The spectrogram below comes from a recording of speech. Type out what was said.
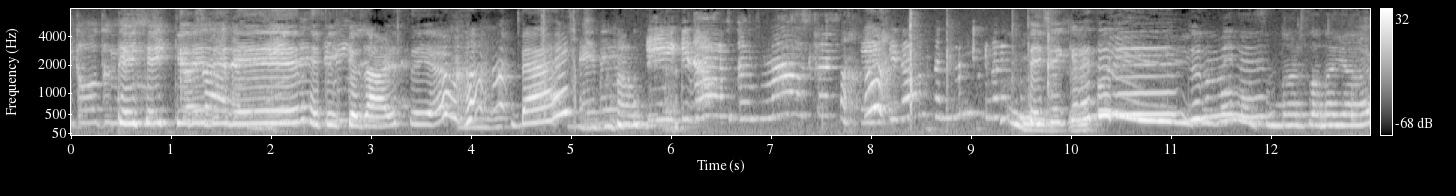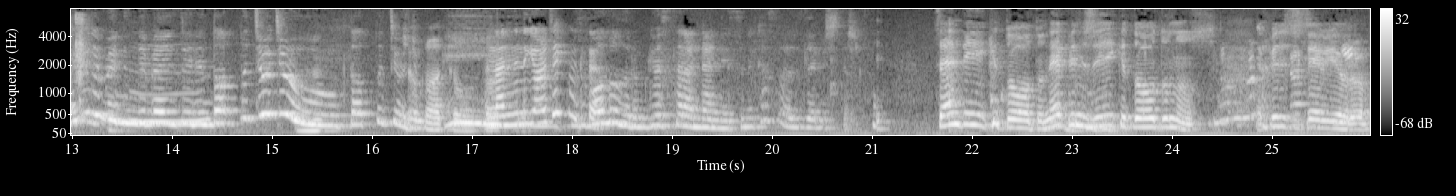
ki doğdun. Teşekkür ederim. Hep ilk göz ağrısıyım. ben. Evet. İyi ki doğdun Nazlı. İyi ki doğdun. Teşekkür ederim. Canım Ben olsunlar sana ya. Öyle benim de ben senin tatlı çocuk. Tatlı çocuk. Çok akıllı. Anneni görecek misin? Kurban olurum. Göster anneannesini kız özlemiştir. Sen de iyi ki doğdun. Hepiniz iyi ki doğdunuz. Hepinizi seviyorum.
